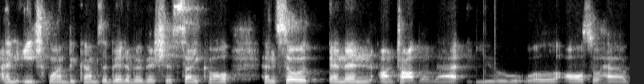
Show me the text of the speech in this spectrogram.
and each one becomes a bit of a vicious cycle. And so and then on top of that you will also have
